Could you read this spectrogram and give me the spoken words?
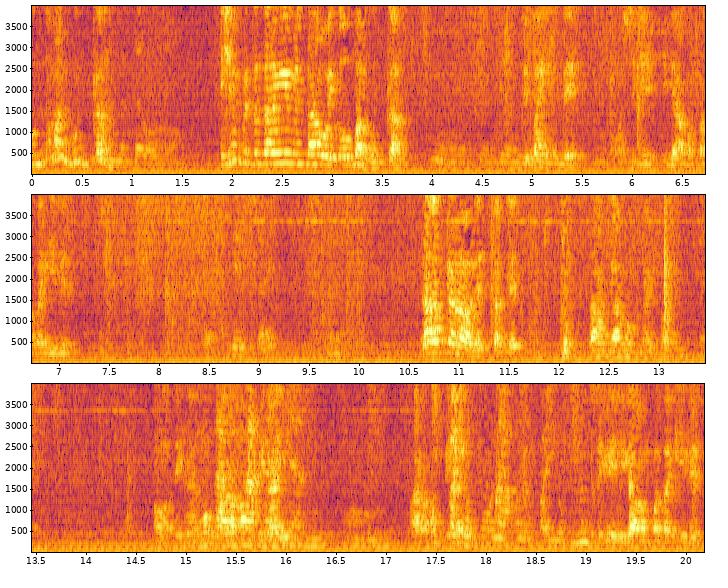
good naman, good ka. Eh siyempre, tatanungin mo yung tao, ikaw ba, good ka? Di ba, hindi? O sige, higa kang patagilid. This side? Lakad ka na ulit, saglit. Lakad ka mo, kay O, tingnan mo, para kang pilay. Yan. Mm. Para kang pilay. Ipayok muna ako ng payok. Sige, higa kang patagilid.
